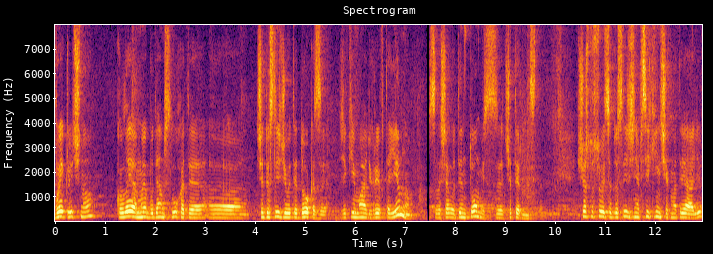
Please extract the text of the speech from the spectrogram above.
Виключно, коли ми будемо слухати е, чи досліджувати докази, які мають гриф таємно, це лише один том із 14. Що стосується дослідження всіх інших матеріалів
